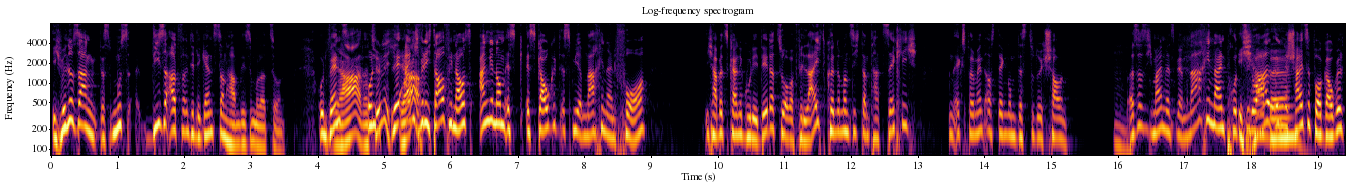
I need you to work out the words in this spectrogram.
Ich will nur sagen, das muss diese Art von Intelligenz dann haben, die Simulation. Und wenn Ja, natürlich, Und, ja. Eigentlich will ich darauf hinaus, angenommen, es, es gaukelt es mir im Nachhinein vor, ich habe jetzt keine gute Idee dazu, aber vielleicht könnte man sich dann tatsächlich ein Experiment ausdenken, um das zu durchschauen. Weißt du, was ich meine? Wenn es mir im Nachhinein prozedural habe- irgendeine Scheiße vorgaukelt,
